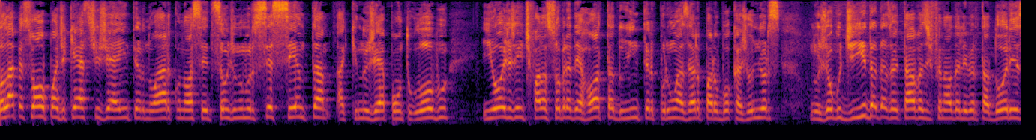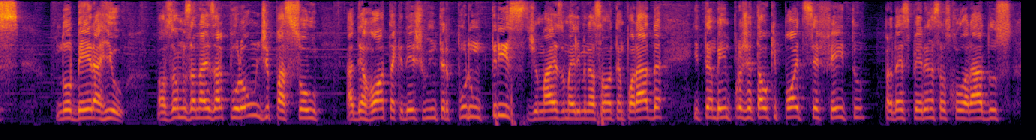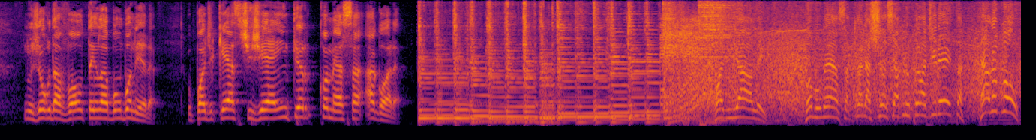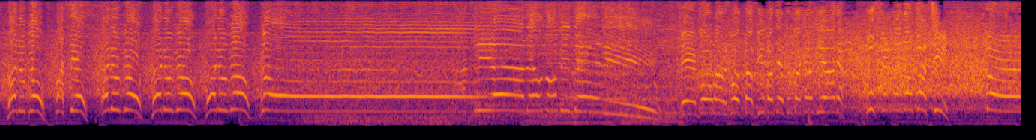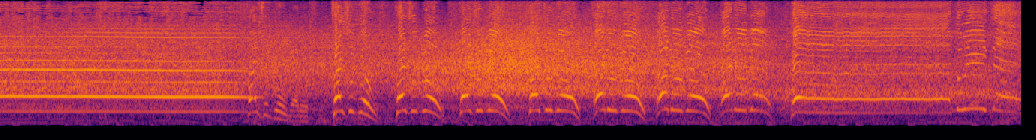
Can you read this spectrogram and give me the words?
Olá pessoal, podcast GE Inter no ar com nossa edição de número 60 aqui no GE. Globo. E hoje a gente fala sobre a derrota do Inter por 1 a 0 para o Boca Juniors no jogo de ida das oitavas de final da Libertadores no Beira Rio. Nós vamos analisar por onde passou a derrota que deixa o Inter por um tris de mais uma eliminação na temporada e também projetar o que pode ser feito para dar esperança aos colorados no jogo da volta em La Bombonera. O podcast GE Inter começa agora. Olha o Allen. Vamos nessa, grande a chance, abriu pela direita, é no gol, vai no gol, bateu, é no gol, é no gol, é no gol, gol! Adriano é o nome dele! Pegou, largou, tá viva dentro da grande área, o Fernandão bate, gol! gol, garoto. Faz o gol, faz o gol, faz o gol, faz o gol. É no gol, é no gol, é no gol. É do Inter.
